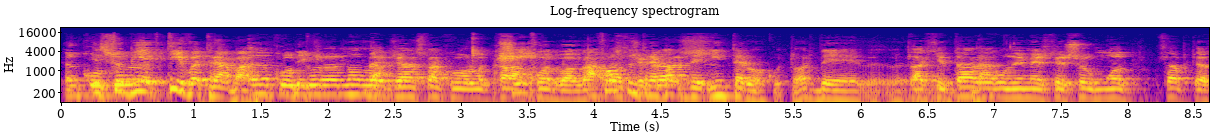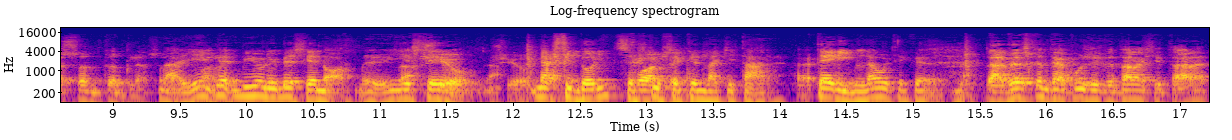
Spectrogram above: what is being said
În e cultură- subiectivă treaba. În cultură Deci, nu da. merge asta cu ca la Și fotbal, dar a fost în orice întrebat caz, de interlocutor, de... uh, La chitară, da, unui meșteșug mult, s-ar putea să se întâmple asta. da, e, eu îl iubesc enorm. Este, și eu, da. și eu. Mi-aș fi dorit să Foarte știu să cânt la chitară. Teribil, da, uite că... Da. Dar vezi când te apuci de cântat la chitară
